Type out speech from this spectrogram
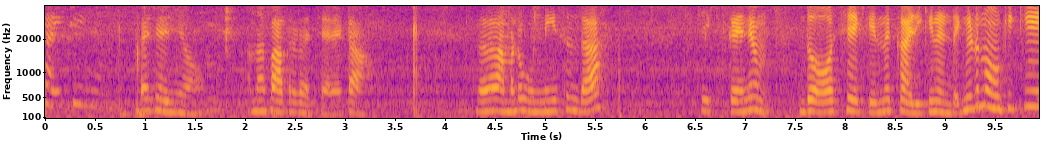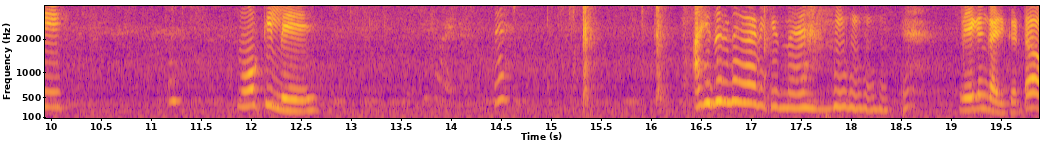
കഴിച്ചു കഴിഞ്ഞു? എന്നാൽ പാത്രം വെച്ചേരെ കേട്ടോ. അതായത് നമ്മുടെ ഉണ്ണീസ് എന്താ ചിക്കനും ദോശയൊക്കെ ഇന്ന് കഴിക്കുന്നുണ്ട്. ഇങ്ങോട്ട് നോക്കിക്കേ. നോക്കില്ലേ? ഇതെന്താ കാണിക്കുന്നേ? വേഗം കഴിക്കട്ടോ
